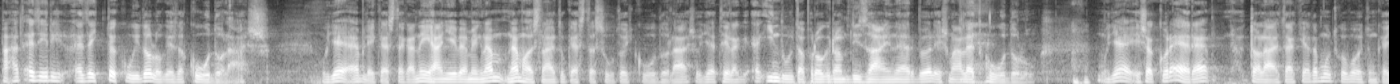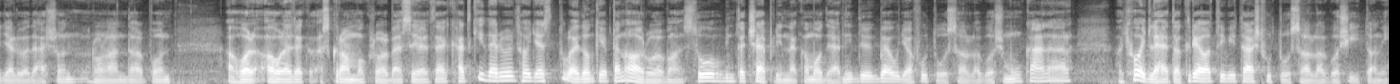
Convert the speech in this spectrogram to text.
Hát ezért ez egy tök új dolog, ez a kódolás. Ugye, emlékeztek, hát néhány éve még nem, nem használtuk ezt a szót, hogy kódolás, ugye, tényleg indult a program designerből, és már lett kódoló. Ugye, és akkor erre találták ki, hát a múltkor voltunk egy előadáson Rolanddal pont, ahol, ahol ezek a scrumokról beszéltek, hát kiderült, hogy ez tulajdonképpen arról van szó, mint a Chaplinnek a modern időkben, ugye a futószallagos munkánál, hogy hogy lehet a kreativitást futószallagosítani.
